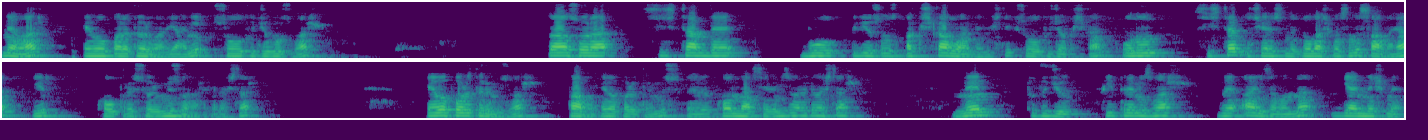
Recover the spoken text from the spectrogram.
ne var? Evaporatör var. Yani soğutucumuz var. Daha sonra sistemde bu biliyorsunuz akışkan var demiştik. Soğutucu akışkan. Onun sistem içerisinde dolaşmasını sağlayan bir kompresörümüz var arkadaşlar. Evaporatörümüz var. Pardon evaporatörümüz. E, kondenserimiz var arkadaşlar. Nem tutucu filtremiz var. Ve aynı zamanda genleşme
